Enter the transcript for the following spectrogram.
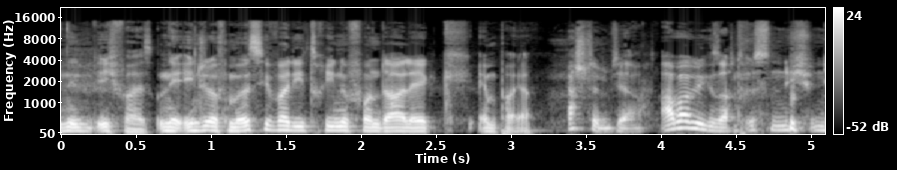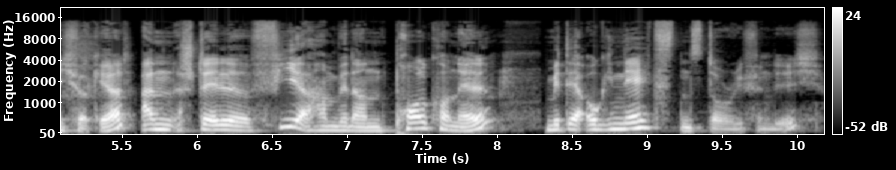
Nee, ich weiß. Nee, Angel of Mercy war die Trine von Dalek Empire. Ach stimmt, ja. Aber wie gesagt, ist nicht, nicht verkehrt. An Stelle 4 haben wir dann Paul Cornell mit der originellsten Story, finde ich,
